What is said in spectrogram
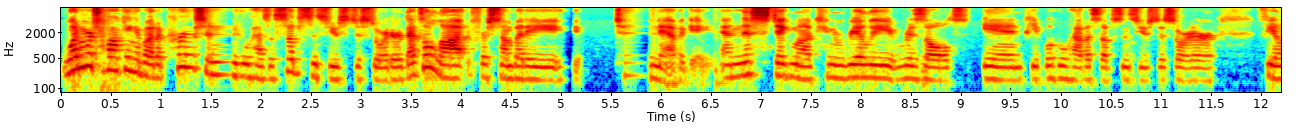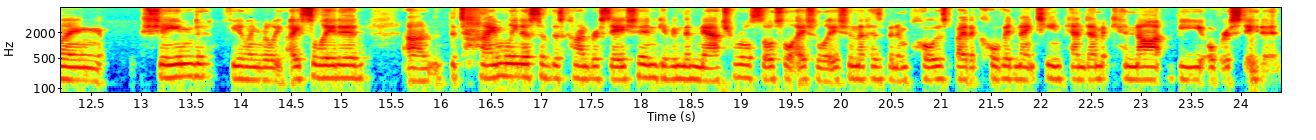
when we're talking about a person who has a substance use disorder, that's a lot for somebody to navigate. And this stigma can really result in people who have a substance use disorder feeling shamed, feeling really isolated. Um, the timeliness of this conversation, given the natural social isolation that has been imposed by the COVID 19 pandemic, cannot be overstated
